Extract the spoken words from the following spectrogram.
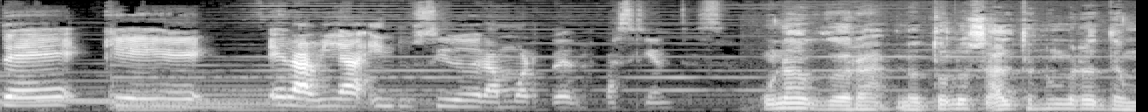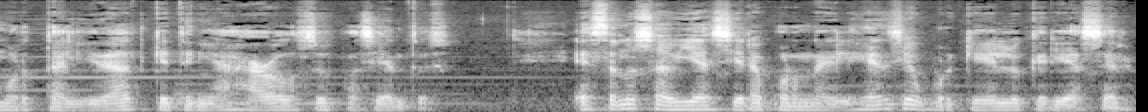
de que él había inducido la muerte de los pacientes. Una doctora notó los altos números de mortalidad que tenía Harold a sus pacientes. Esta no sabía si era por negligencia o porque él lo quería hacer.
